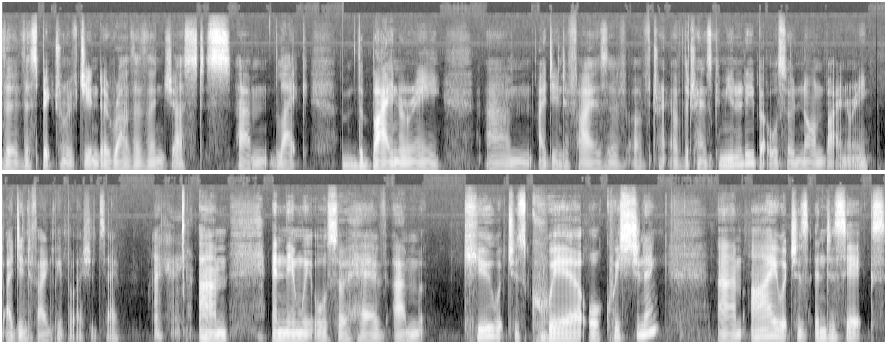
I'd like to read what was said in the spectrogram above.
the the spectrum of gender rather than just um, like the binary um, identifiers of of, tra- of the trans community, but also non-binary identifying people, I should say. Okay. Um, and then we also have um, Q, which is queer or questioning. Um, I, which is intersex,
